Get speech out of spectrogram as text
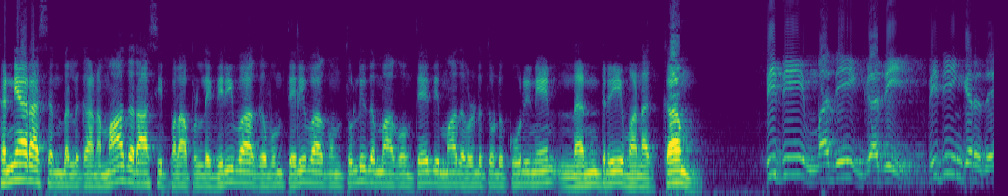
கன்னியாராசி என்பதற்கான மாத ராசி பலாப்பலை விரிவாகவும் தெளிவாகவும் துல்லிதமாகவும் தேதி மாத வருடத்தோடு கூறினேன். நன்றி வணக்கம். விதி மதி கதி. விதிங்கிறது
